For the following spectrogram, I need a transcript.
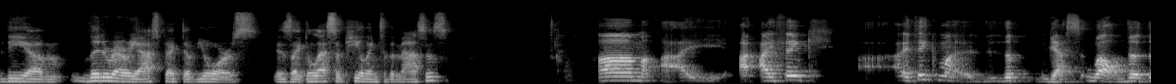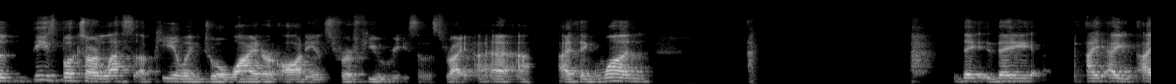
the um, literary aspect of yours is like less appealing to the masses um i i think I think my the yes, well, the the these books are less appealing to a wider audience for a few reasons, right? I, I, I think one, they they I, I, I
